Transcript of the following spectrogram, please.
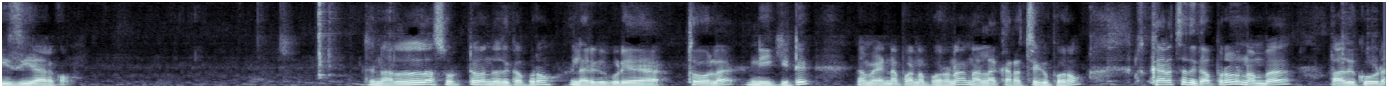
ஈஸியாக இருக்கும். இது நல்லா சுட்டு வந்ததுக்கப்புறம் இதில் இருக்கக்கூடிய தோலை நீக்கிட்டு நம்ம என்ன பண்ண போகிறோம்னா நல்லா கரைச்சிக்க போகிறோம் கரைச்சதுக்கப்புறம் நம்ம அது கூட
